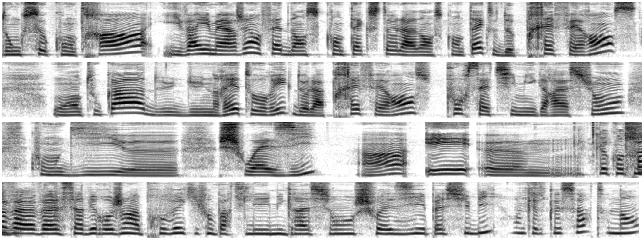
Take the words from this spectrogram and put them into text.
Donc ce contrat, il va émerger en fait dans ce contexte-là, dans ce contexte de préférence, ou en tout cas du- d'une rhétorique de la préférence pour cette immigration qu'on dit euh, choisie. hein, et euh, Le contrat qui- va, va servir aux gens à prouver qu'ils font partie de l'immigration choisie et pas subie, en quelque sorte, non?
